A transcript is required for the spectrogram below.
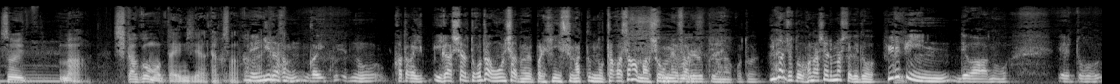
そういう、まあ、資格を持ったエンジニアがたくさんエンジニアさんがの方がいらっしゃるってことは、御社のやっぱり品質の高さがまあ証明されるというようなこと、今ちょっとお話ありましたけど、フィリピンではあの、えっ、と、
